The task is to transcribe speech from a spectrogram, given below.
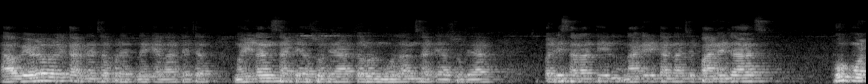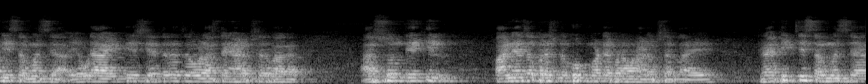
हा वेळोवेळी करण्याचा प्रयत्न केला. त्याच्यात महिलांसाठी असू द्या तरुण मुलांसाठी असू द्या परिसरातील नागरिकांना जे पाण्याच्या आज खूप मोठी समस्या एवढ्या आय टी क्षेत्र जवळ असताना हडपसर भागात असून देखील पाण्याचा प्रश्न खूप मोठ्या प्रमाणात हडपसरला आहे. ट्रॅफिकची समस्या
